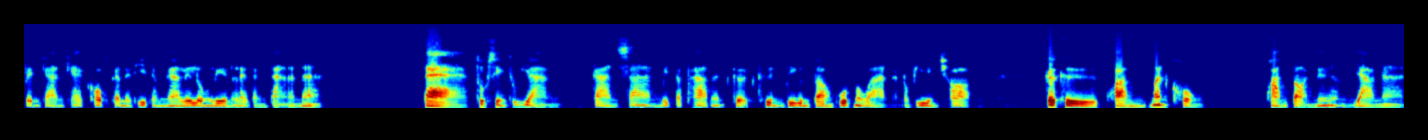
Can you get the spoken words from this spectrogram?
เป็นการแค่คบกันในที่ทำงานหรือโรงเรียนอะไรต่างๆนานาแต่ทุกสิ่งทุกอย่างการสร้างมิตรภาพนั้นเกิดขึ้นที่คุณตองพูดเมื่อวานหลวงพี่ยังชอบ ก็คือความมั่นคง ความต่อเนื่องยาวนาน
